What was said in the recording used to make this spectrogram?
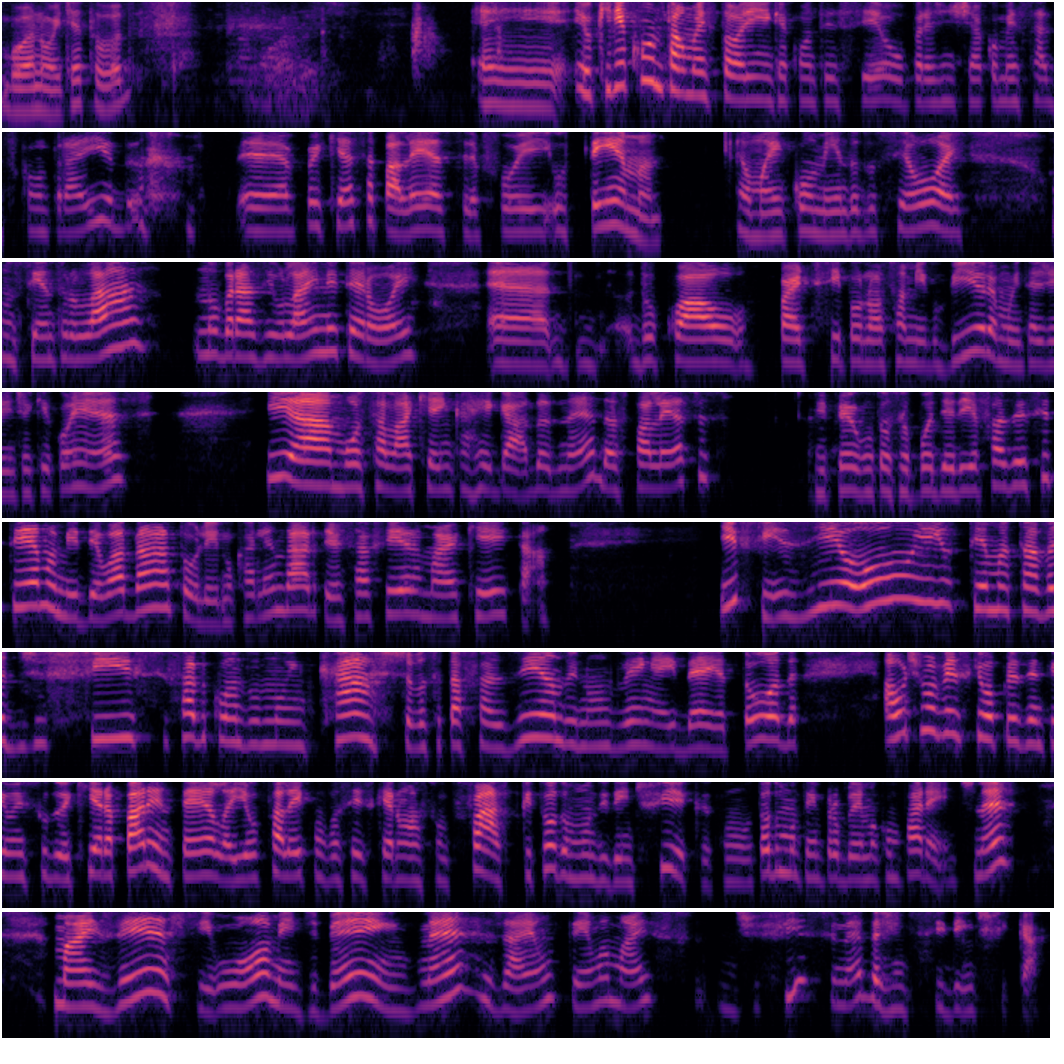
Boa noite a todos. É, eu queria contar uma historinha que aconteceu para a gente já começar descontraído, é, porque essa palestra foi o tema, é uma encomenda do CEOI, um centro lá no Brasil, lá em Niterói, é, do qual participa o nosso amigo Bira, muita gente aqui conhece, e a moça lá que é encarregada né, das palestras me perguntou se eu poderia fazer esse tema, me deu a data, olhei no calendário, terça-feira, marquei, tá. E fiz, e, oh, e o tema estava difícil, sabe quando não encaixa, você está fazendo e não vem a ideia toda. A última vez que eu apresentei um estudo aqui era parentela, e eu falei com vocês que era um assunto fácil, porque todo mundo identifica, com, todo mundo tem problema com parente, né? Mas esse, o homem de bem, né, já é um tema mais difícil, né, da gente se identificar.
